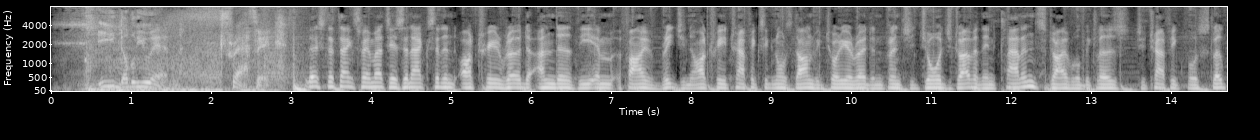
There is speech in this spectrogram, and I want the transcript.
EWN Traffic. Lester, thanks very much. There's an accident, Artery Road under the M5 bridge in Artery. Traffic signals down Victoria Road and Prince George Drive, and then Clarence Drive will be closed to traffic for slope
